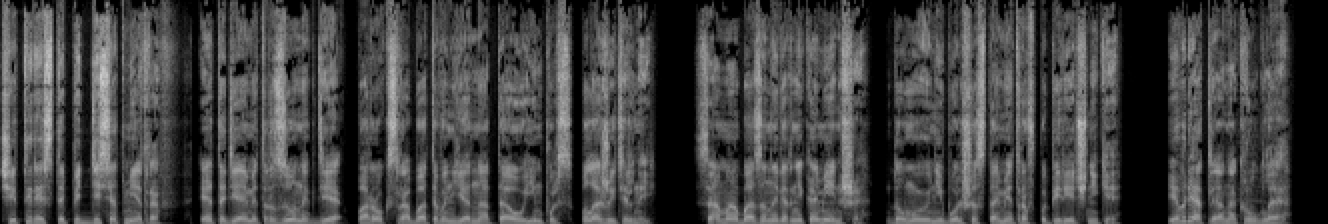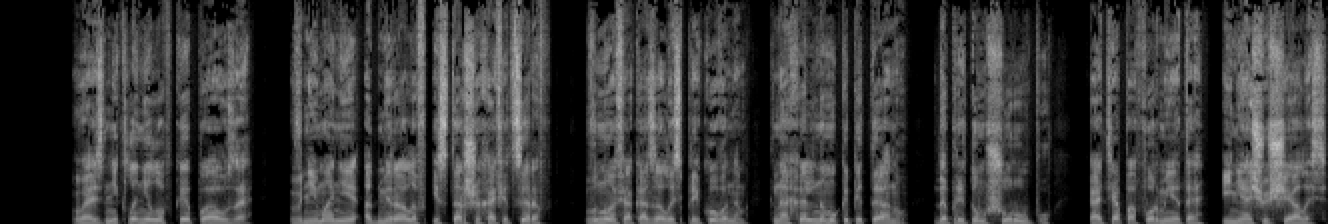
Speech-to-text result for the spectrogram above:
450 метров. Это диаметр зоны, где порог срабатывания на тау-импульс положительный. Сама база наверняка меньше, думаю, не больше 100 метров в поперечнике. И вряд ли она круглая. Возникла неловкая пауза. Внимание адмиралов и старших офицеров вновь оказалось прикованным к нахальному капитану, да притом шурупу, хотя по форме это и не ощущалось.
